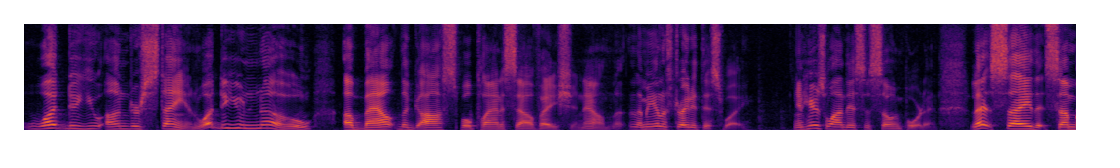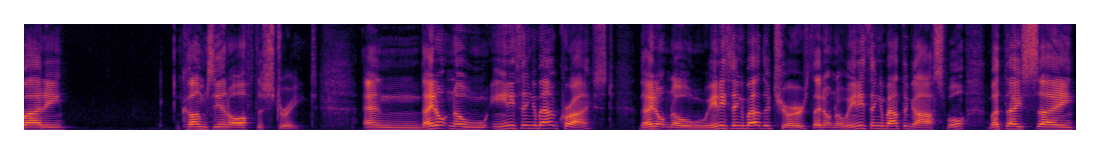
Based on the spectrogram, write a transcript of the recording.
what do you understand? What do you know about the gospel plan of salvation? Now, let me illustrate it this way. And here's why this is so important. Let's say that somebody comes in off the street and they don't know anything about Christ, they don't know anything about the church, they don't know anything about the gospel, but they say,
